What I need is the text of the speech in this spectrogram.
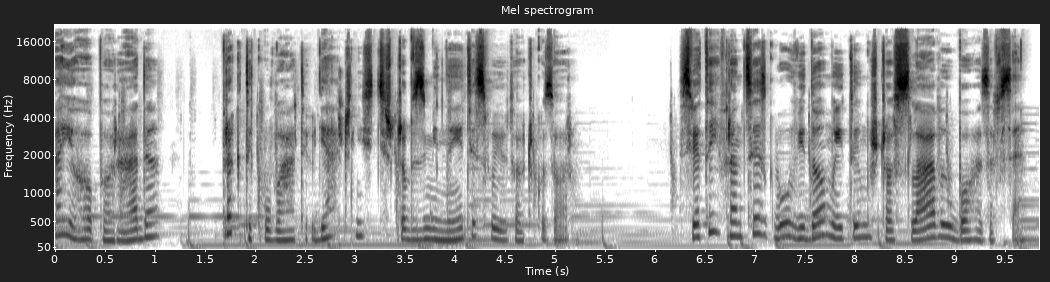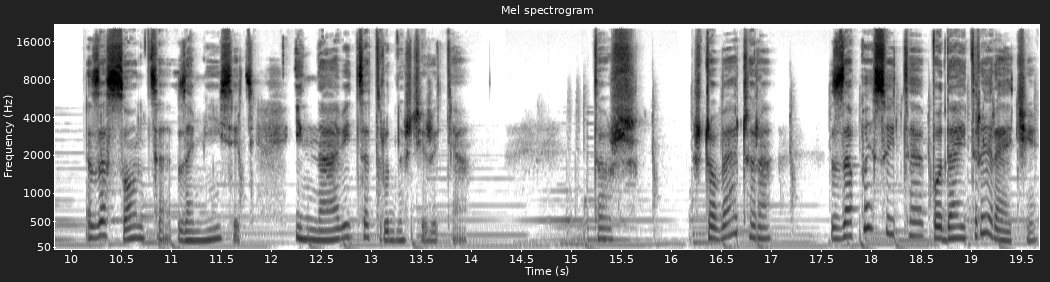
а його порада практикувати вдячність, щоб змінити свою точку зору. Святий Франциск був відомий тим, що славив Бога за все, за сонце, за місяць і навіть за труднощі життя. Тож, щовечора записуйте подай три речі,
